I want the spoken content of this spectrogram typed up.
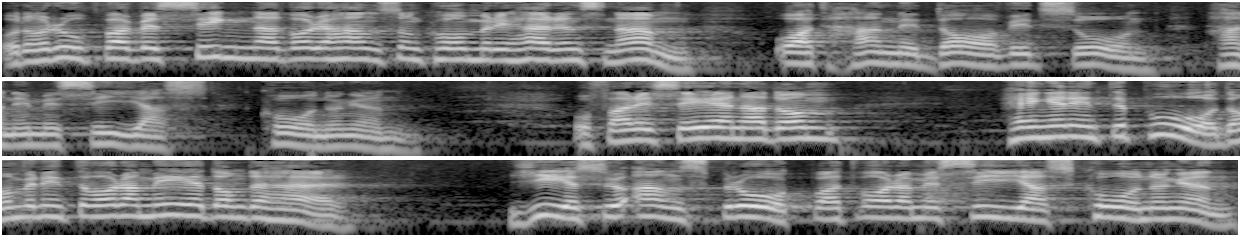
och de ropar välsignad vare han som kommer i Herrens namn och att han är Davids son, han är Messias, konungen. Och fariseerna, de hänger inte på, de vill inte vara med om det här. Jesu anspråk på att vara Messias, konungen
